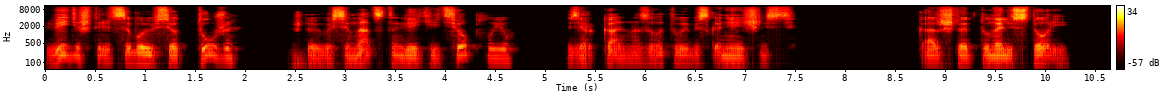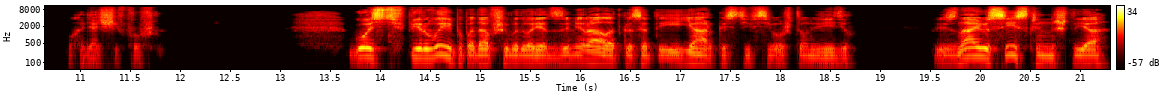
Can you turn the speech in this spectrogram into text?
видишь перед собой все ту же, что и в XVIII веке теплую, зеркально-золотую бесконечность Кажется, что это туннель истории, уходящий в прошлое. Гость, впервые попадавший во дворец, замирал от красоты и яркости всего, что он видел. Признаюсь искренне, что я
